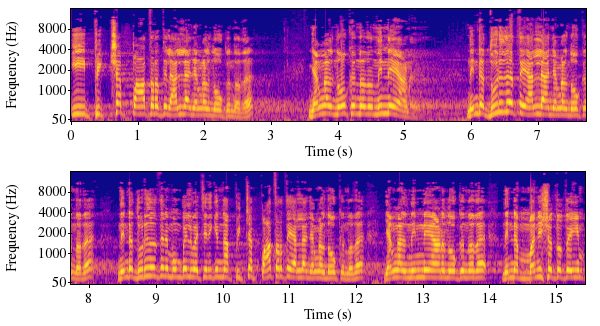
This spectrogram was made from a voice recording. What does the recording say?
ഈ ഭിക്ഷപാത്രത്തിലല്ല ഞങ്ങൾ നോക്കുന്നത്. ഞങ്ങൾ നോക്കുന്നത് നിന്നെയാണ്. നിന്റെ ദുരിതത്തെ അല്ല ഞങ്ങൾ നോക്കുന്നത്. നിന്റെ ദുരിതത്തിന് മുമ്പിൽ വെച്ചിരിക്കുന്ന പിച്ചപാത്രത്തെ അല്ല ഞങ്ങൾ നോക്കുന്നത്. ഞങ്ങൾ നിന്നെയാണ് നോക്കുന്നത്. നിന്റെ മനുഷ്യത്വത്തെയും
